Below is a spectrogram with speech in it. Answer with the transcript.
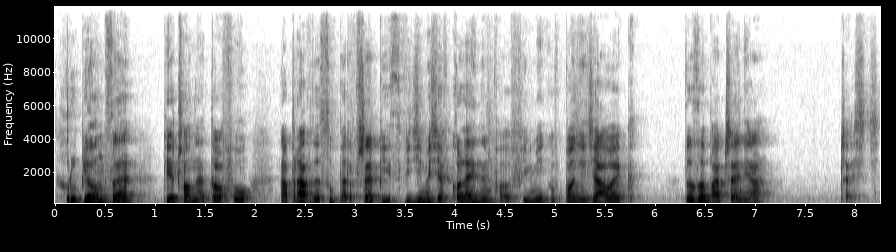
chrupiące, pieczone tofu. Naprawdę super przepis. Widzimy się w kolejnym filmiku w poniedziałek. Do zobaczenia. Cześć.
